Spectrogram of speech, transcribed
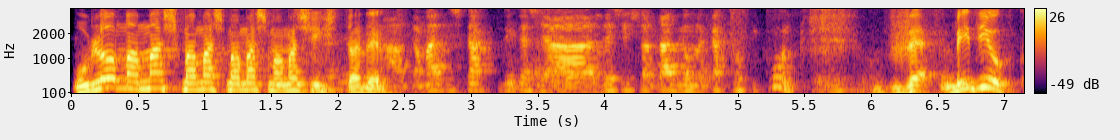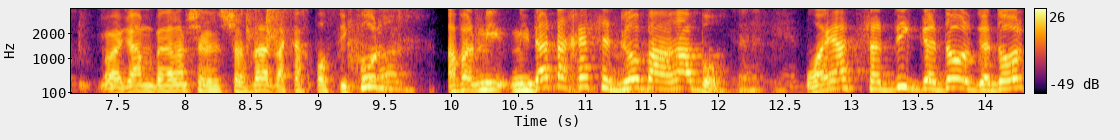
הוא לא ממש ממש ממש ממש השתדל. גם אל תשכח, צביקה, שזה ששדד גם לקח פה סיכון. ובדיוק, גם בן אדם של שדד לקח פה סיכון, אבל מ- מידת החסד לא בערה בו. הוא היה צדיק גדול גדול,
